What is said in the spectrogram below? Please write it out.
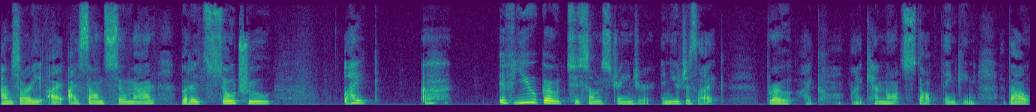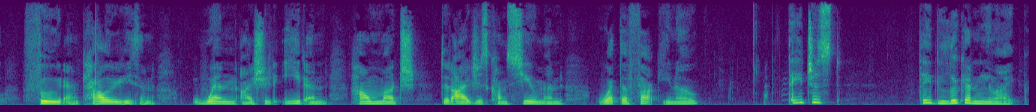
I'm sorry, I, I sound so mad, but it's so true. Like, uh, if you go to some stranger and you're just like, bro, I can't, I cannot stop thinking about food and calories and when I should eat and how much did I just consume and what the fuck, you know? They just they'd look at me like,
